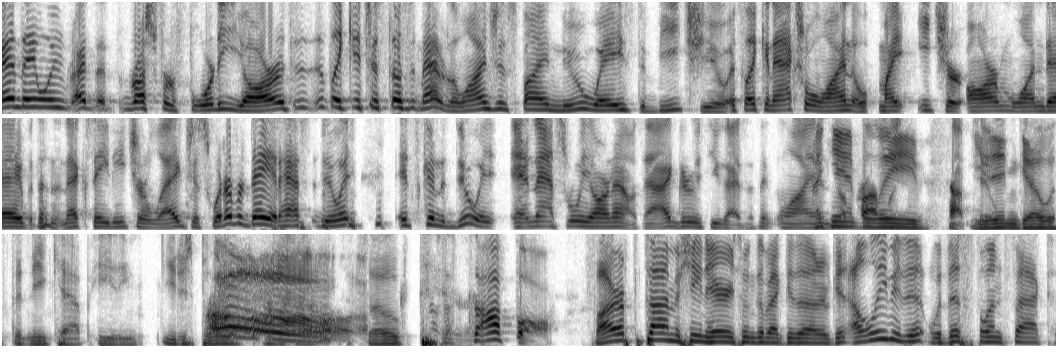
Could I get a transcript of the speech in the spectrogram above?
And they only rush for 40 yards. It's, like it just doesn't matter. The Lions just find new ways to beat you. It's like an actual line that might eat your arm one day, but then the next day it eat your leg. Just whatever day it has to do it, it's going to do it. And that's where we are now. So I agree with you guys. I think the Lions. I can't believe you didn't go with the kneecap eating. You just blew it. Oh! So It was a softball. Fire up the time machine, Harry, so we can go back to that again. I'll leave you th- with this fun fact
